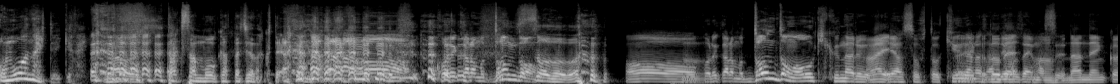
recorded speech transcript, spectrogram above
思わないといけない。たくさん儲かったじゃなくて。これからもどんどん。そうそうそう。おーうん。これからもどんどん大きくなるはい。エアソフトというこ97さんとでございます、うん何年か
